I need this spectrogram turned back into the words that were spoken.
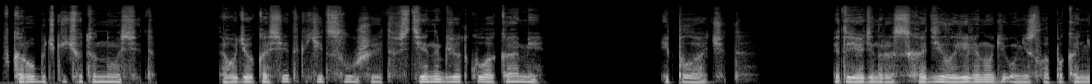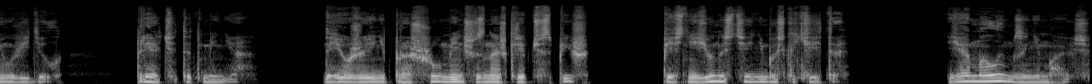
в коробочке что-то носит. Аудиокассеты какие-то слушает, в стены бьет кулаками и плачет. Это я один раз сходила, еле ноги унесла, пока не увидел. Прячет от меня. Да я уже и не прошу, меньше знаешь, крепче спишь. Песни юности, небось, какие-то. Я малым занимаюсь.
